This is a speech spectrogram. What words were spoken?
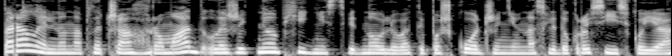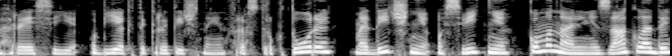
Паралельно на плечах громад лежить необхідність відновлювати пошкоджені внаслідок російської агресії об'єкти критичної інфраструктури, медичні, освітні, комунальні заклади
